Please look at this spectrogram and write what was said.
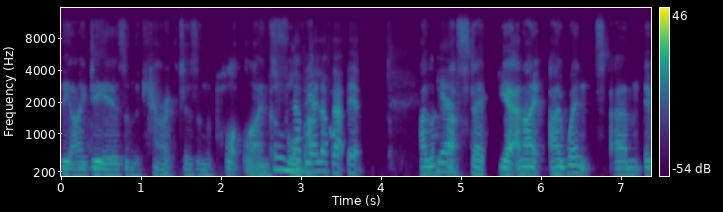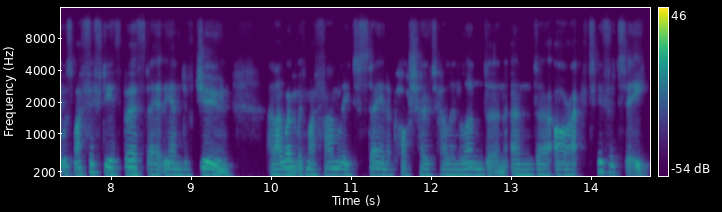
the ideas and the characters and the plot lines. Oh, lovely! I love that bit. I love yeah. that stage. Yeah, and I I went. Um, it was my 50th birthday at the end of June, and I went with my family to stay in a posh hotel in London, and uh, our activity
